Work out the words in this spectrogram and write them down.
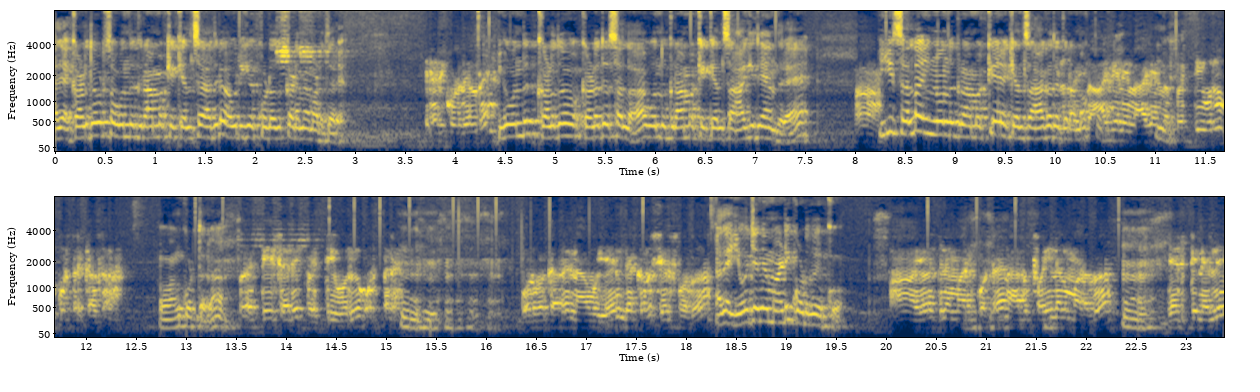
ಅದೇ ಕಳೆದ ವರ್ಷ ಒಂದು ಗ್ರಾಮಕ್ಕೆ ಕೆಲಸ ಆದ್ರೆ ಅವರಿಗೆ ಕೊಡೋದು ಕಡಿಮೆ ಮಾಡ್ತಾರೆ. ಈಗ ಒಂದು ಕಳೆದ ಕಳೆದ ಸಲ ಒಂದು ಗ್ರಾಮಕ್ಕೆ ಕೆಲಸ ಆಗಿದೆ ಅಂದ್ರೆ ಈ ಸಲ ಇನ್ನೊಂದು ಗ್ರಾಮಕ್ಕೆ ಕೆಲಸ ಆಗದ ಗ್ರಾಮಕ್ಕೆ ಪ್ರತಿ ಊರಿಗೂ ಕೊಡ್ತಾರೆ ಕೆಲಸ. ಹಂಗ್ ಕೊಡ್ತಾರಾ? ಪ್ರತಿ ಸರಿ ಪ್ರತಿ ಊರಿಗೂ ಕೊಡ್ತಾರೆ. ಕೊಡ್ಬೇಕಾದ್ರೆ ನಾವು ಏನ್ ಬೇಕಾದ್ರೂ ಸೇರಿಸ್ಬೋದು. ಅದೇ ಯೋಜನೆ ಮಾಡಿ ಕೊಡಬೇಕು. ಹಾ ಯೋಜನೆ ಮಾಡಿ ಕೊಟ್ರೆ ಅದು ಫೈನಲ್ ಮಾಡೋದು. ಜೆಡ್ನಲ್ಲಿ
